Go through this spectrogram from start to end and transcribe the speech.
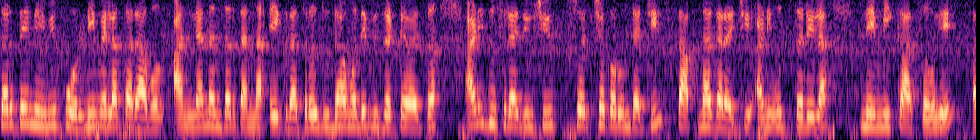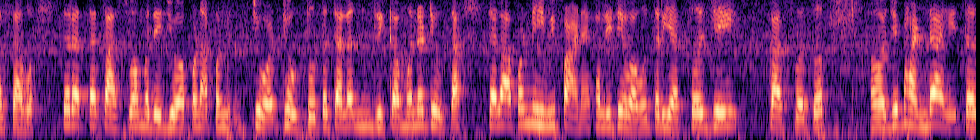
तर ते नेहमी पौर्णिमेला करावं. आणल्यानंतर त्यांना एक रात्र दुधामध्ये भिजत ठेवायचं आणि दुसऱ्या दिवशी स्वच्छ करून त्याची स्थापना करायची आणि उत्तरेला नेहमी कासव हे असावं. तर आता कासवामध्ये जेव्हा पण आपण जेव्हा ठेवतो तर त्याला रिकामं न ठेवता त्याला आपण नेहमी पाण्याखाली ठेवावं. तर याचं जे कासवाचं जे भांडं आहे तर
